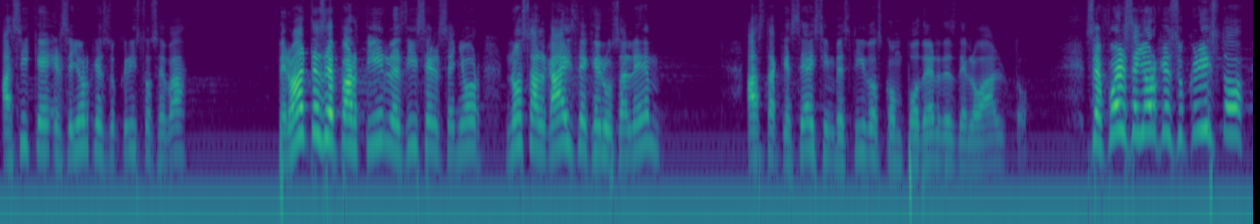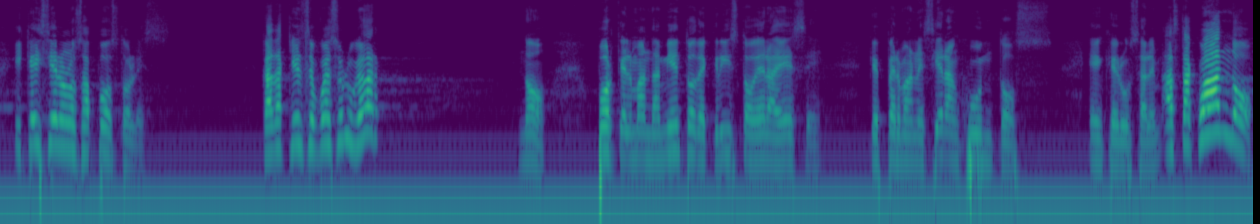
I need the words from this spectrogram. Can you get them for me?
así que el Señor Jesucristo se va pero antes de partir les dice el Señor, no salgáis de Jerusalén hasta que seáis investidos con poder desde lo alto. Se fue el Señor Jesucristo y ¿qué hicieron los apóstoles? ¿Cada quien se fue a su lugar? No, porque el mandamiento de Cristo era ese, que permanecieran juntos en Jerusalén. ¿Hasta cuándo?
